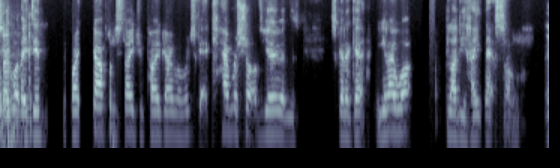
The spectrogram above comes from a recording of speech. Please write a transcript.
So what they did, like go up on stage with Pogo, and we'll just get a camera shot of you, and it's gonna get. You know what? I bloody hate that song.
